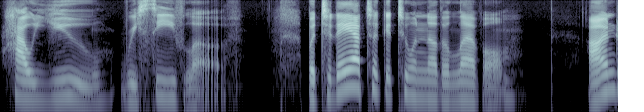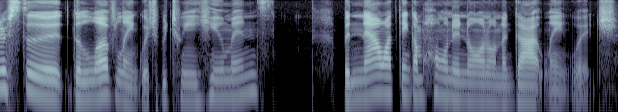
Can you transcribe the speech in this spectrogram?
how you receive love. But today I took it to another level. I understood the love language between humans, but now I think I'm honing on on a God language,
